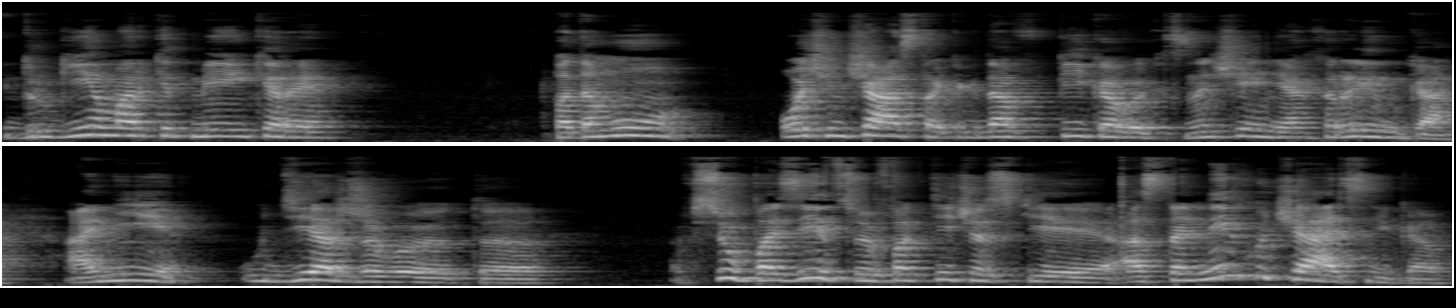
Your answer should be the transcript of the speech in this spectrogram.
и другие маркетмейкеры. Потому очень часто, когда в пиковых значениях рынка они удерживают э, всю позицию фактически остальных участников,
